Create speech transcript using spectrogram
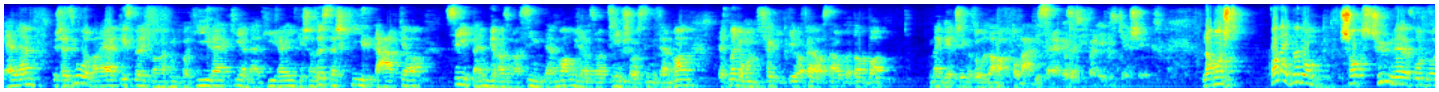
elem, és ez jól van elkészítve, itt vannak mondjuk a hírek, kiemelt híreink, és az összes hírkártya szépen ugyanazon a szinten van, ugyanazon a címsor szinten van, ez nagyon segíti a felhasználókat abban, megértsék az oldalnak a további szerkezeti felépítését. Na most van egy nagyon sok sűrűn előforduló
